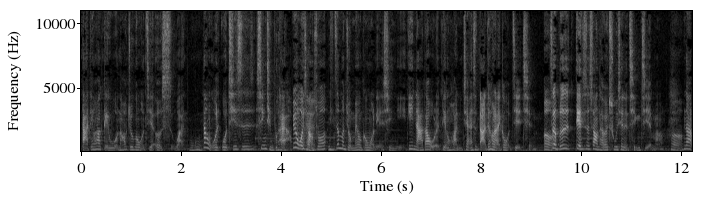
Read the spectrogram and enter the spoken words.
打电话给我，然后就跟我借二十万，嗯、但我我其实心情不太好，因为我想说，你这么久没有跟我联系，你一拿到我的电话，你竟然是打电话来跟我借钱，嗯，这不是电视上才会出现的情节吗？嗯，那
